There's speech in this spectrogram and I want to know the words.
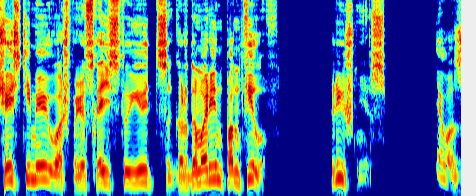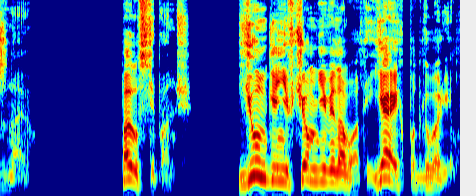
Честь имею, ваше превосходительство, явиться, гардемарин Панфилов. Лишнее-с. Я вас знаю. Павел Степанович, юнги ни в чем не виноваты. Я их подговорил.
